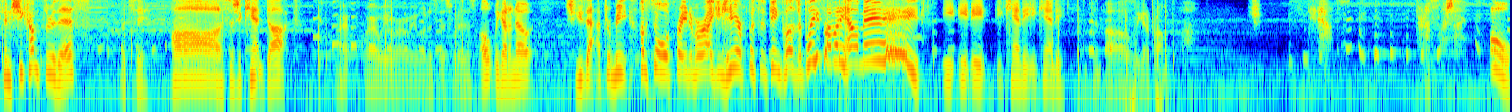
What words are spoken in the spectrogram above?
Can she come through this? Let's see. Oh, so she can't duck. All right, where are we? Where are we? What is this? What is this? Oh, we got a note. She's after me. I'm so afraid of her. I can hear is getting closer. Please, somebody help me! Eat, eat, eat. Eat candy, eat candy. Uh oh, we got a problem. Oh. Shh. Stay down. Turn off flashlight. Oh,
